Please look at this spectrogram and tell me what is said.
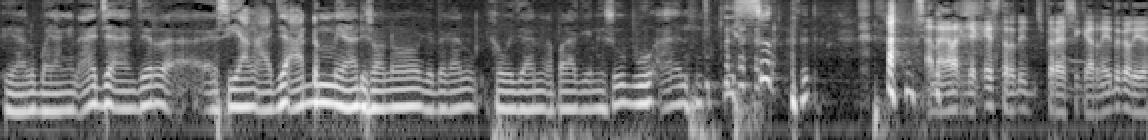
Ya lu bayangin aja anjir eh, siang aja adem ya di sono gitu kan kehujanan apalagi ini subuh anjir kisut. Anak-anak Jackass terinspirasi karena itu kali ya.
